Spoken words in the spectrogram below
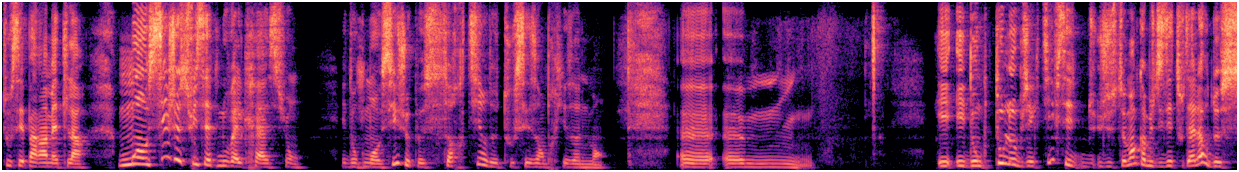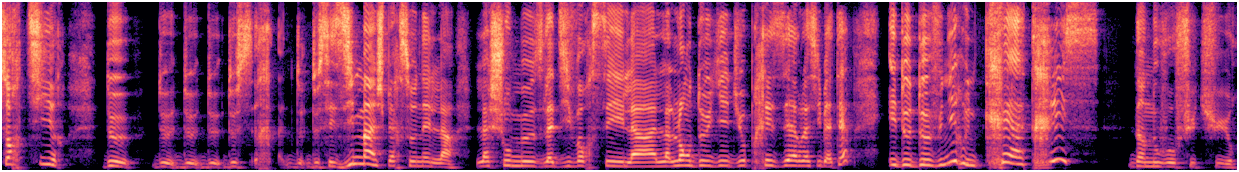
tous ces paramètres-là. Moi aussi je suis cette nouvelle création. Et donc moi aussi je peux sortir de tous ces emprisonnements. Euh, euh, et, donc tout l'objectif, c'est justement, comme je disais tout à l'heure, de sortir de, de, de, de, ces images personnelles-là, la chômeuse, la divorcée, l'endeuillée, la, Dieu préserve, la célibataire, et de devenir une créatrice d'un nouveau futur,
